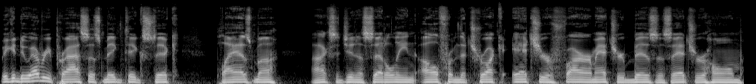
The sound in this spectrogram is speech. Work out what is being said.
We can do every process: MIG, TIG, stick, plasma, oxygen, acetylene, all from the truck at your farm, at your business, at your home,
